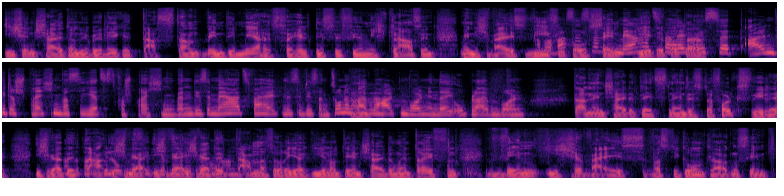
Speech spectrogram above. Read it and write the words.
Ich entscheide und überlege das dann, wenn die Mehrheitsverhältnisse für mich klar sind. Wenn ich weiß, wie viel Prozent jede Partei hat. Mehrheitsverhältnisse allem widersprechen, was Sie jetzt versprechen. Wenn diese Mehrheitsverhältnisse die Sanktionen dann, beibehalten wollen, in der EU bleiben wollen, dann entscheidet letzten Endes der Volkswille. Ich werde, also dann, ich, werde, ich, werde, ich werde dann also reagieren und die Entscheidungen treffen, wenn ich weiß, was die Grundlagen sind.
